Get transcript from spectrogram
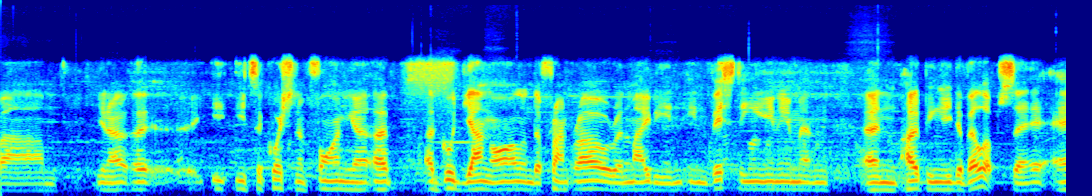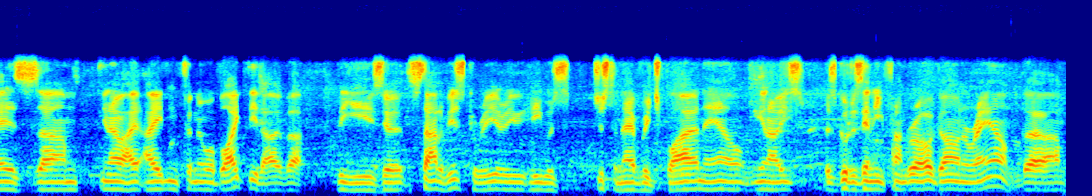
um, you know, uh, it, it's a question of finding a, a, a, good young Islander front rower and maybe in, investing in him and and hoping he develops as um, you know Addin Fonua-Blake did over the years. At the start of his career, he, he was just an average player now. You know, he's as good as any front rower going around. Um,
